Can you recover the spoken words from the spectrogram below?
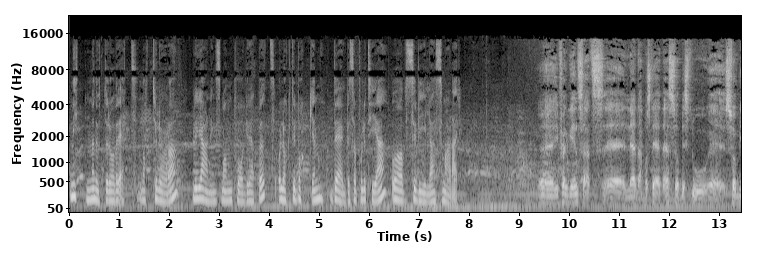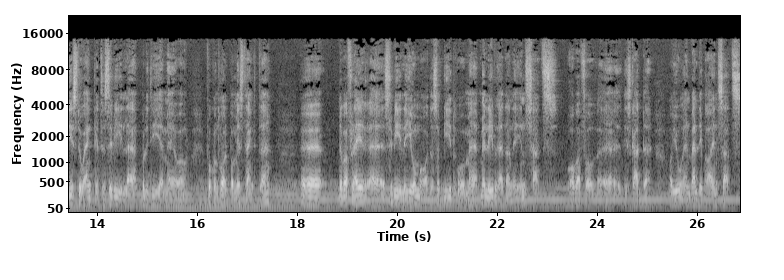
19 minutter over ett natt til lørdag blir gjerningsmannen pågrepet og lagt i bakken, delvis av politiet og av sivile som er der. Uh, ifølge innsatsleder på stedet så bisto, uh, så bisto enkelte sivile politiet med å få kontroll på mistenkte. Uh, det var flere sivile i området som bidro med, med livreddende innsats overfor de skadde, og gjorde en veldig bra innsats.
